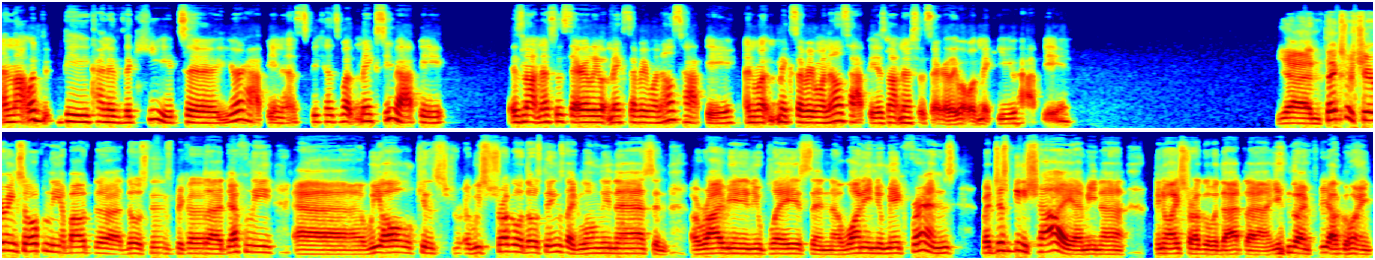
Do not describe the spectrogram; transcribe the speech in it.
And that would be kind of the key to your happiness because what makes you happy is not necessarily what makes everyone else happy. And what makes everyone else happy is not necessarily what would make you happy. Yeah, and thanks for sharing so openly about those things because uh, definitely uh, we all can str- we struggle with those things like loneliness and arriving in a new place and uh, wanting to make friends but just being shy. I mean, uh, you know, I struggle with that, uh, even though I'm pretty outgoing,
